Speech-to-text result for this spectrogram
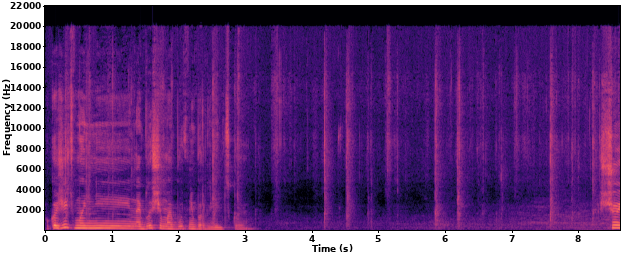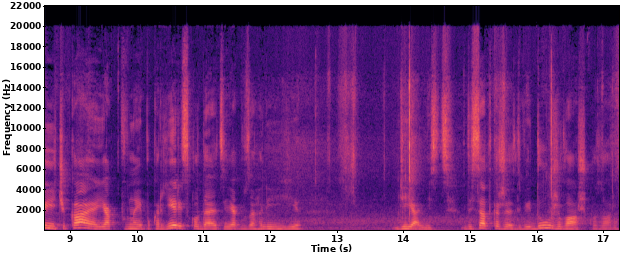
Покажіть мені найближче майбутнє Берлінської. Що її чекає, як в неї по кар'єрі складається, як взагалі її діяльність. Десятка жезлів. Їй дуже важко зараз.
